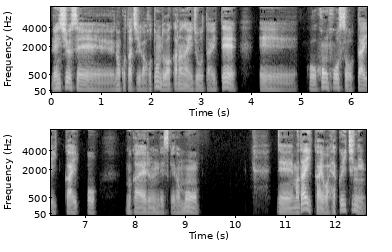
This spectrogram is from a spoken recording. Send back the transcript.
練習生の子たちがほとんどわからない状態で、えー、こう、本放送第1回を迎えるんですけども、で、まあ、第1回は101人っ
